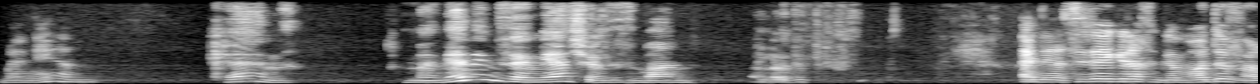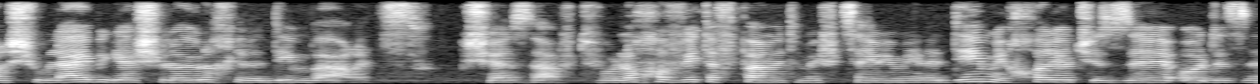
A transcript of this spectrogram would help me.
מעניין. כן. מעניין אם זה עניין של זמן. אני לא יודעת. אני רציתי להגיד לך גם עוד דבר, שאולי בגלל שלא היו לך ילדים בארץ כשעזבת, ולא חווית אף פעם את המבצעים עם ילדים, יכול להיות שזה עוד איזה...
